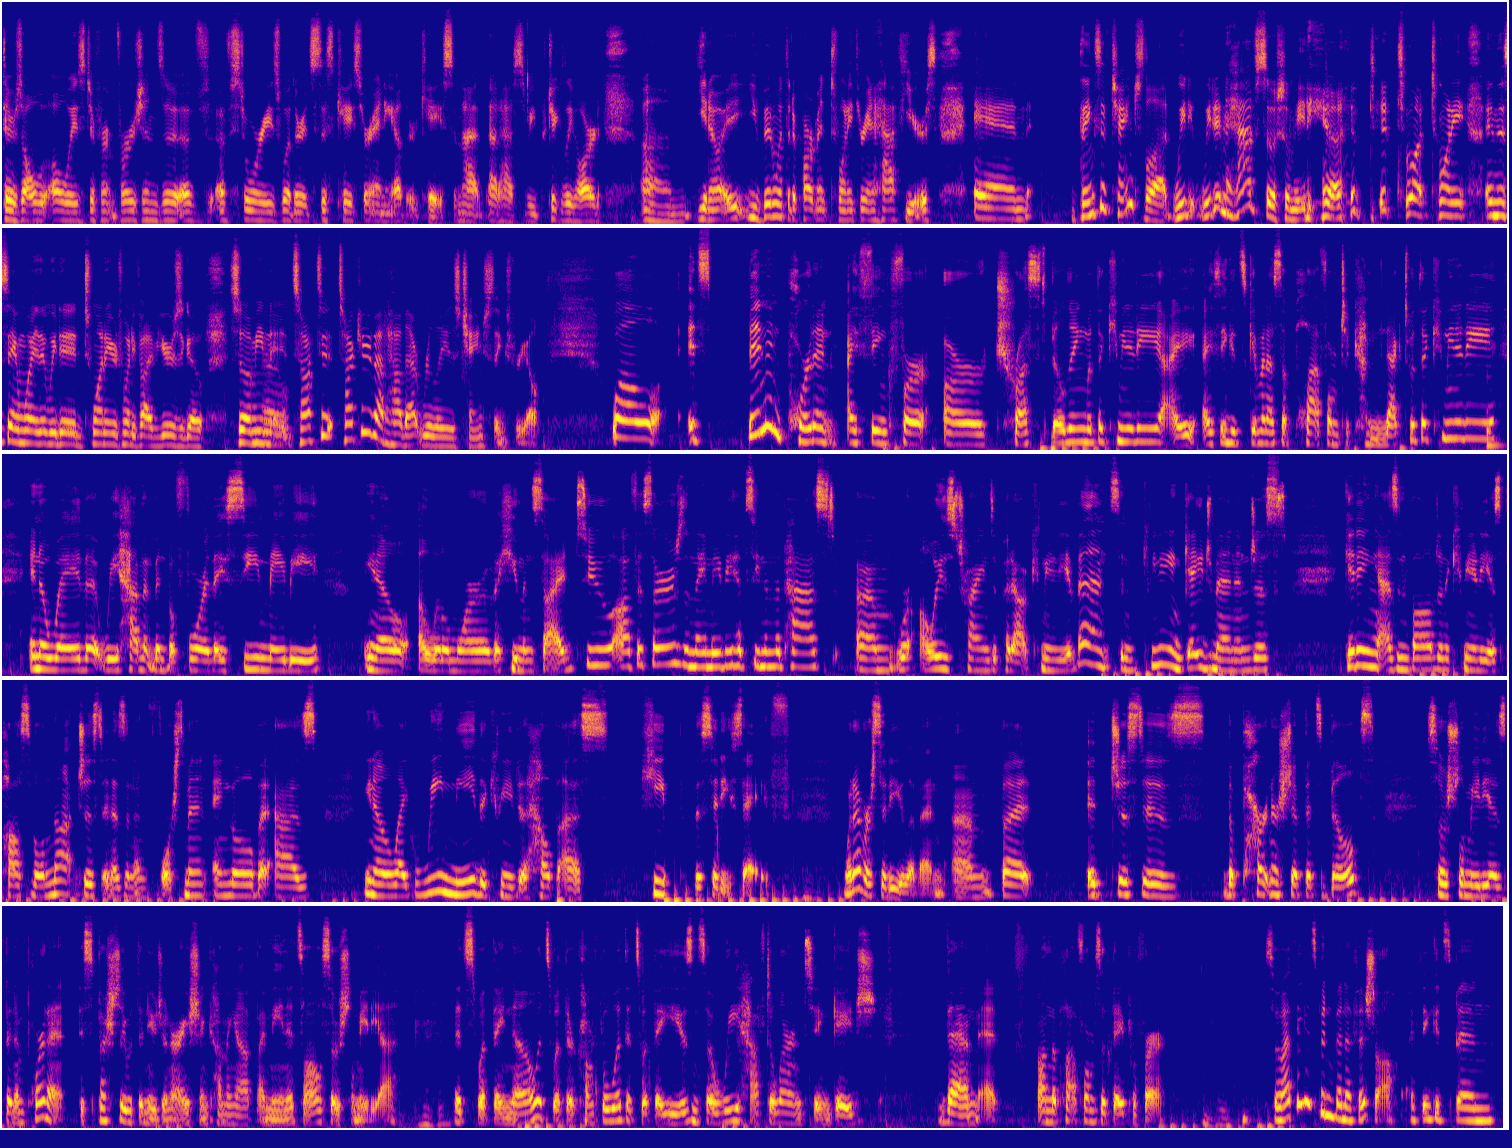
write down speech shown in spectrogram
there's all, always different versions of, of stories, whether it's this case or any other case. And that, that has to be particularly hard. Um, you know, you've been with the department 23 and a half years and things have changed a lot. We, we didn't have social media 20 in the same way that we did 20 or 25 years ago. So, I mean, no. talk to, talk to me about how that really has changed things for y'all. Well, it's been important, I think, for our trust building with the community. I, I think it's given us a platform to connect with the community in a way that we haven't been before. They see maybe you know, a little more of a human side to officers than they maybe have seen in the past. Um, we're always trying to put out community events and community engagement and just getting as involved in the community as possible, not just as an enforcement angle, but as, you know, like we need the community to help us keep the city safe, whatever city you live in. Um, but it just is the partnership that's built social media has been important, especially with the new generation coming up. I mean, it's all social media. Mm-hmm. It's what they know, it's what they're comfortable with, it's what they use. And so we have to learn to engage them at, on the platforms that they prefer. So I think it's been beneficial. I think it's been,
